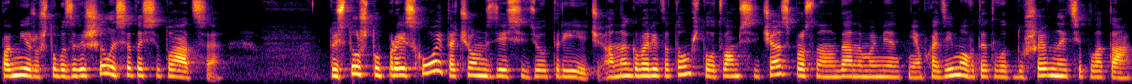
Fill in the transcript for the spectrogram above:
по миру, чтобы завершилась эта ситуация. То есть то, что происходит, о чем здесь идет речь, она говорит о том, что вот вам сейчас просто на данный момент необходима вот эта вот душевная теплота.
